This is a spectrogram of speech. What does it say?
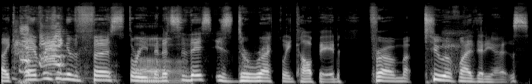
Like everything in the first three minutes Oh. of this is directly copied from two of my videos.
